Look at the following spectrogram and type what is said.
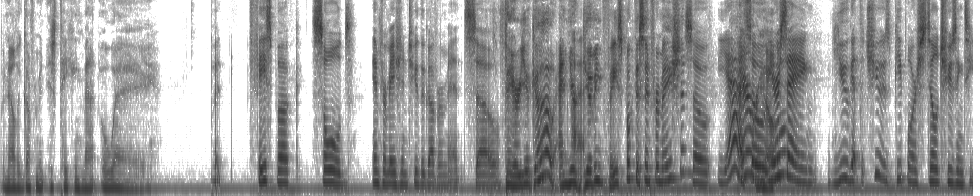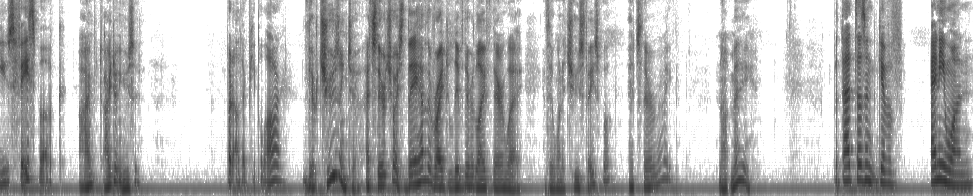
But now the government is taking that away. Facebook sold information to the government. So There you go. And you're Uh, giving Facebook this information? so yeah, so you're saying you get to choose. People are still choosing to use Facebook, I, I don't use it. but other people are. They're choosing to. That's their choice. They have the right to live their life their way. If they want to choose Facebook, it's their right, not me. But that doesn't give anyone,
